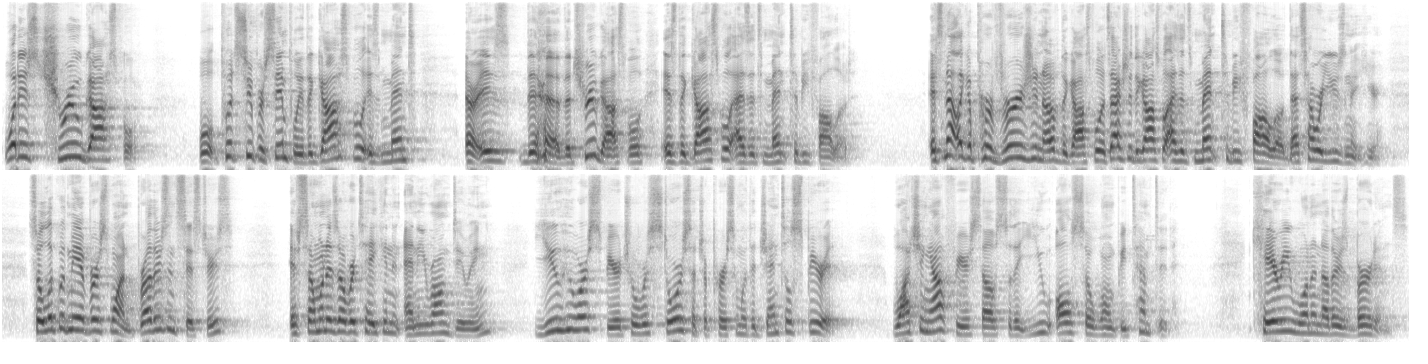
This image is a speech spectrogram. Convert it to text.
What is true gospel? Well, put super simply, the gospel is meant, or is the, the true gospel is the gospel as it's meant to be followed. It's not like a perversion of the gospel, it's actually the gospel as it's meant to be followed. That's how we're using it here. So look with me at verse 1. Brothers and sisters, if someone is overtaken in any wrongdoing, you who are spiritual restore such a person with a gentle spirit, watching out for yourselves so that you also won't be tempted. Carry one another's burdens.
